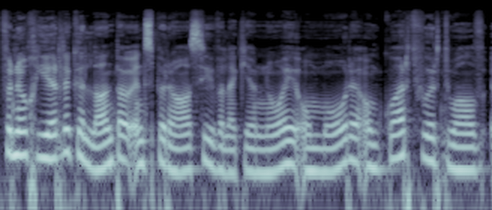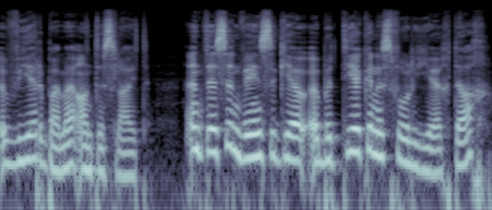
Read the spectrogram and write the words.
Vir nog heerlike landbou-inspirasie wil ek jou nooi om môre om 12:15 weer by my aan te sluit. Intussen wens ek jou 'n betekenisvolle jeugdag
